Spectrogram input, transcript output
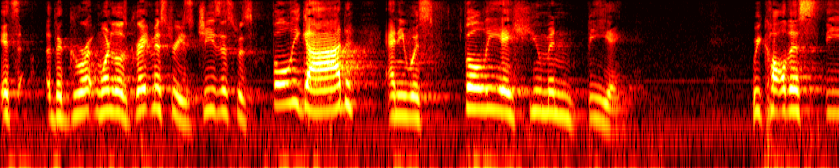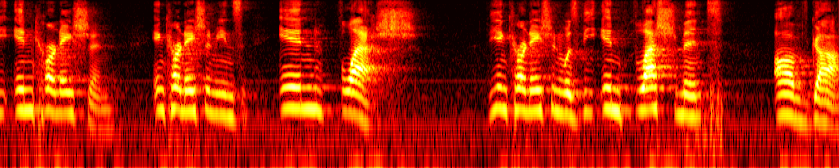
It's the, one of those great mysteries. Jesus was fully God and he was fully a human being. We call this the incarnation. Incarnation means in flesh. The incarnation was the infleshment of God.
